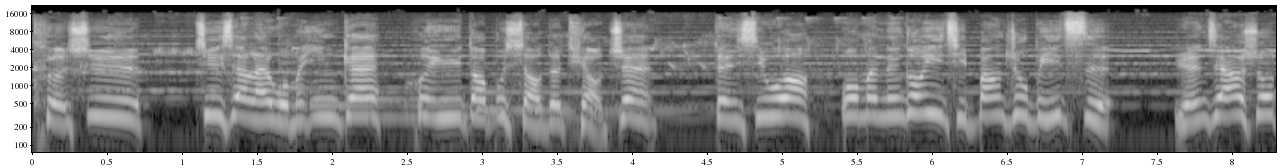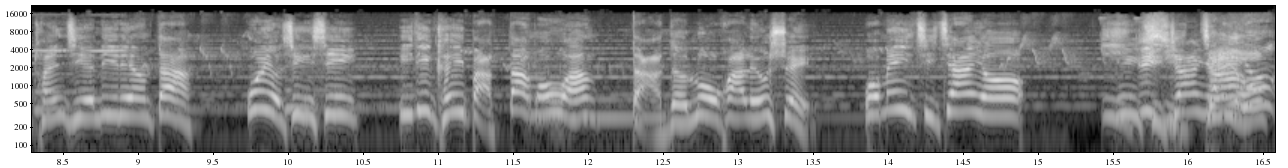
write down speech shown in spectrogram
可是接下来我们应该会遇到不小的挑战，但希望我们能够一起帮助彼此。人家说团结力量大，我有信心，一定可以把大魔王打得落花流水。我们一起加油！一起加油，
